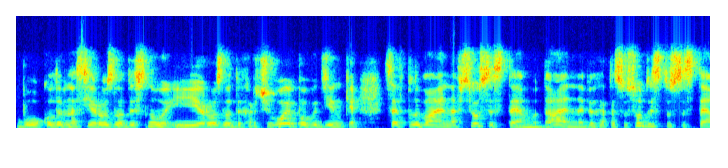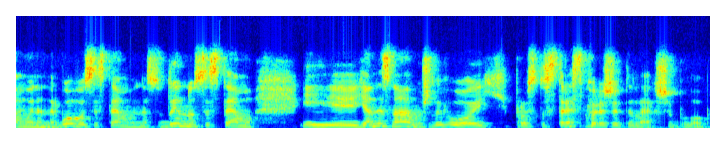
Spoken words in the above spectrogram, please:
Бо коли в нас є розлади сну і розлади харчової поведінки, це впливає на всю систему, да, на вегетососудисту систему, і на нервову систему, і на судинну систему. І я не знаю, можливо, просто стрес пережити легше було б.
